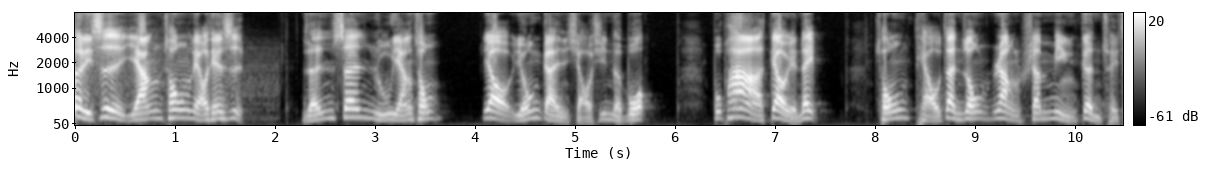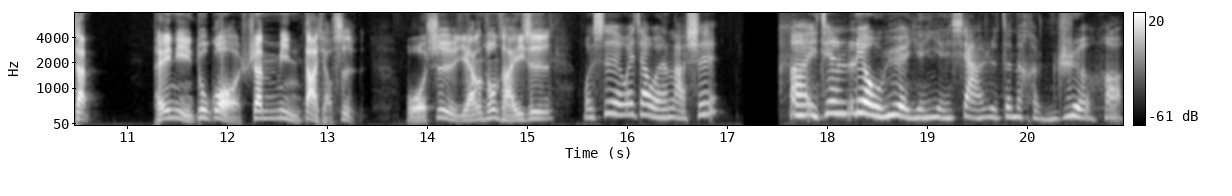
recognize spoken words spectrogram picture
这里是洋葱聊天室。人生如洋葱，要勇敢小心的剥，不怕掉眼泪，从挑战中让生命更璀璨，陪你度过生命大小事。我是洋葱茶医师，我是魏兆文老师。啊、已经六月，炎炎夏日，真的很热哈。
